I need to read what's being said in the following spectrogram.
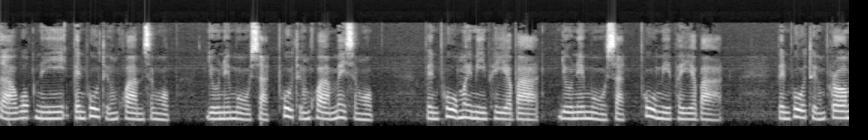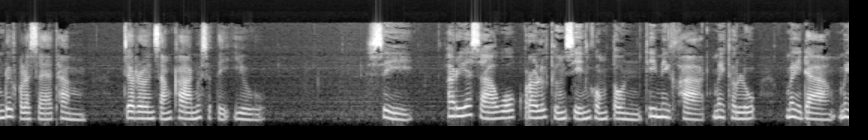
สาวกนี้เป็นผู้ถึงความสงบ อยู่ในหมู่สัตว์ผู้ถึงความไม่สงบ เป็นผู้ไม่มีพยาบาท อยู่ในหมู่สัตว์ ผู้มีพยาบาท เป็นผู้ถึงพร้อมด้วยกระแสธรรม เจริญสังขานุสติอยู่ 4. อริยสาวกระลึกถึงศีลของตนที่ไม่ขาด ไม่ทะลุ ไม่ด่าง ไม่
